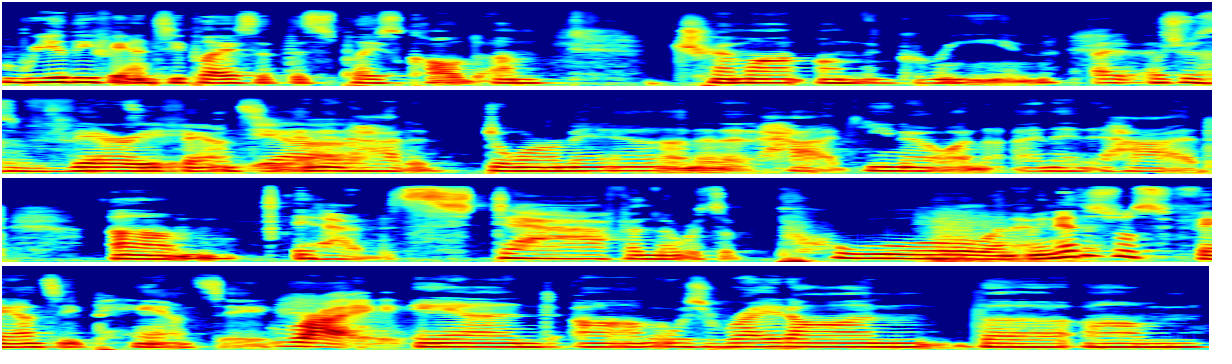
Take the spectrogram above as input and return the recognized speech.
Really fancy place at this place called um, Tremont on the Green, Uh, which was very fancy. fancy, and it had a doorman, and it had you know, and, and it had um, it had staff, and there was a pool, and I mean, this was fancy pantsy, Right. And um, it was right on the um,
